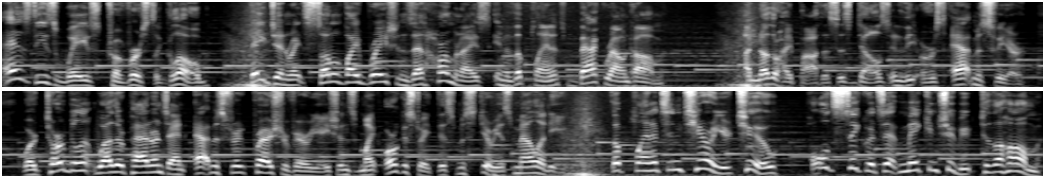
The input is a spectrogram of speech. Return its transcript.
As these waves traverse the globe, they generate subtle vibrations that harmonize into the planet's background hum. Another hypothesis delves into the Earth's atmosphere, where turbulent weather patterns and atmospheric pressure variations might orchestrate this mysterious melody. The planet's interior, too, holds secrets that may contribute to the hum,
